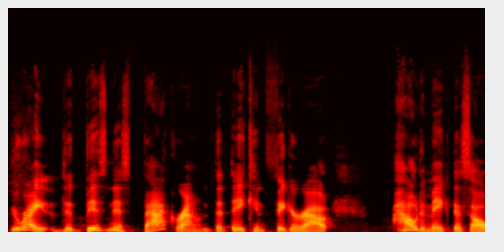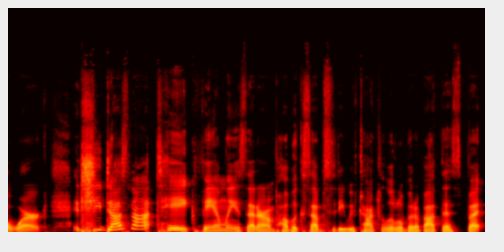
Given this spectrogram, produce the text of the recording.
you're right, the business background that they can figure out how to make this all work. She does not take families that are on public subsidy. We've talked a little bit about this, but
